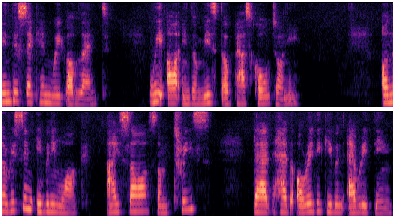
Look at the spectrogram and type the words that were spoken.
In this second week of Lent, we are in the midst of Paschal journey. On a recent evening walk, I saw some trees that had already given everything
